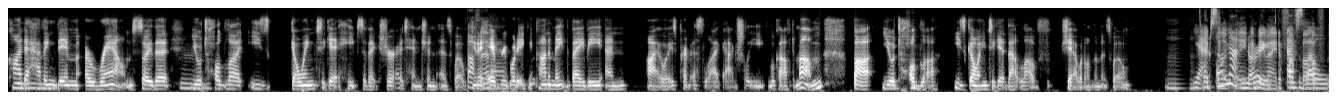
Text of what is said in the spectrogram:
kind of mm. having them around so that mm. your toddler is going to get heaps of extra attention as well Buffer. you know everybody can kind of meet the baby and i always premise like actually look after mum but your mm. toddler is going to get that love showered on them as well mm. yeah and on that note as well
